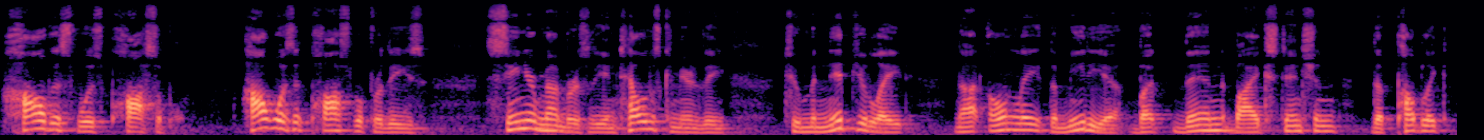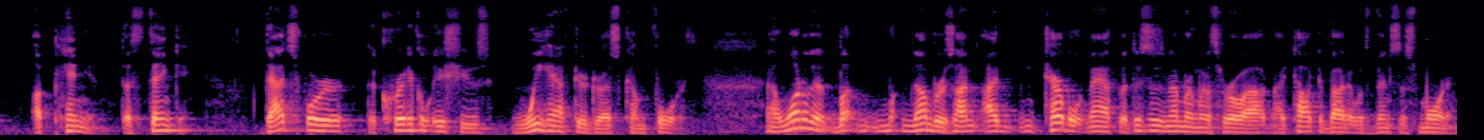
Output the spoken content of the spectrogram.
how this was possible. How was it possible for these senior members of the intelligence community to manipulate not only the media, but then by extension, the public opinion, the thinking. That's where the critical issues we have to address come forth. And one of the numbers, I'm, I'm, terrible at math, but this is a number I'm going to throw out, and I talked about it with Vince this morning.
